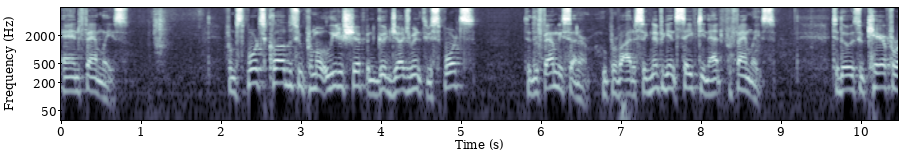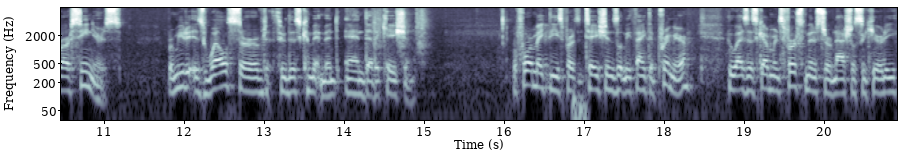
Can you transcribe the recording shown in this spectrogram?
and families. From sports clubs who promote leadership and good judgment through sports, to the Family Center, who provide a significant safety net for families, to those who care for our seniors, Bermuda is well served through this commitment and dedication. Before I make these presentations, let me thank the Premier, who, as this government's first Minister of National Security,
